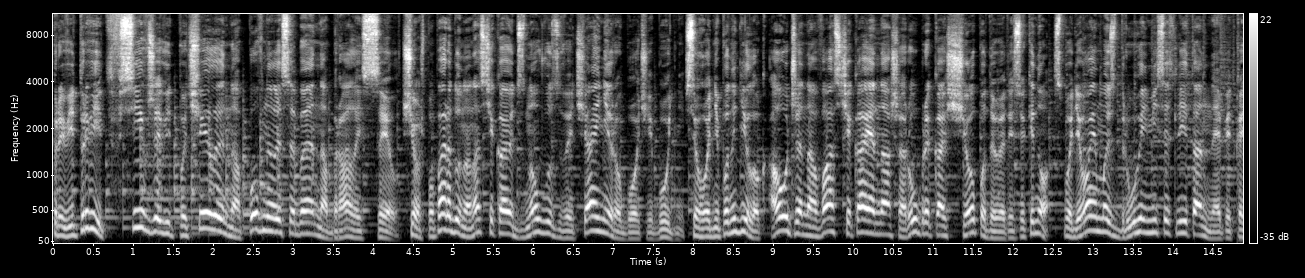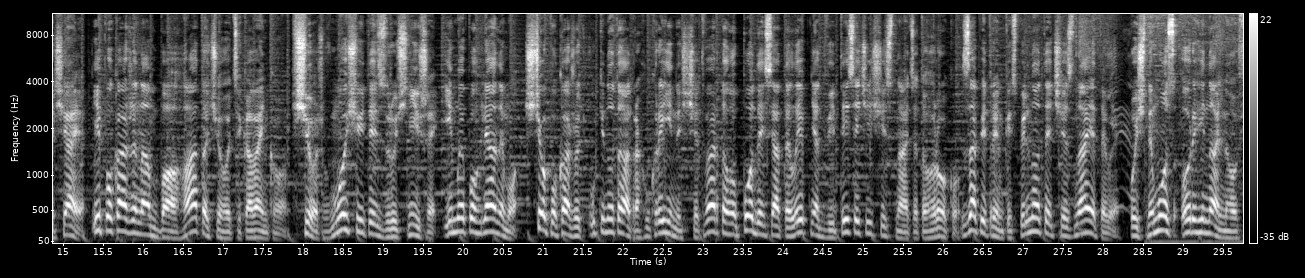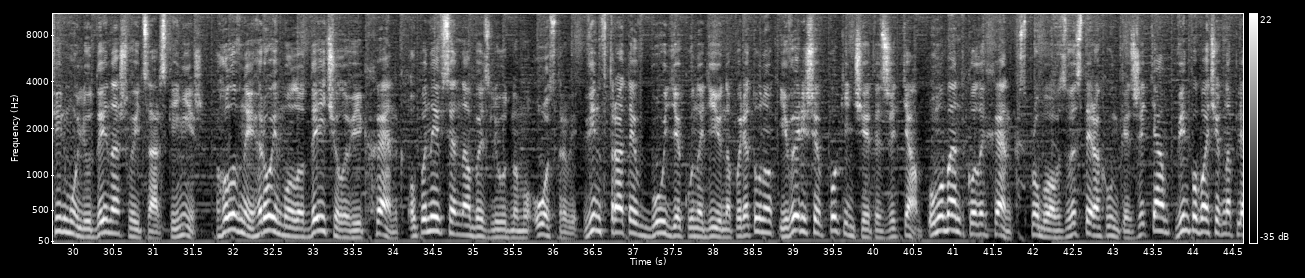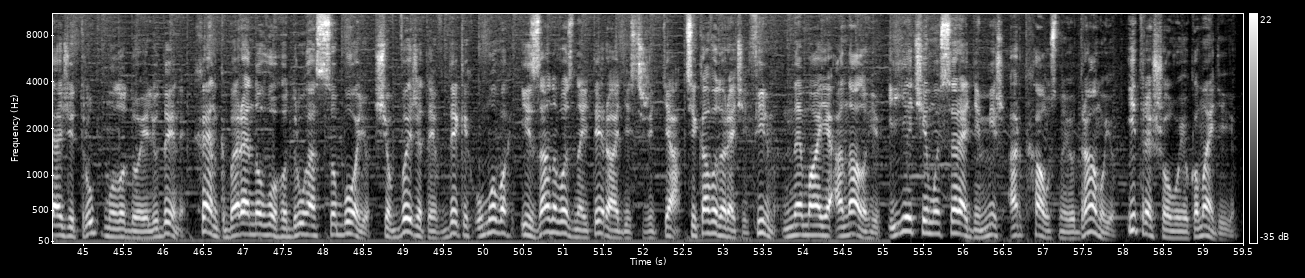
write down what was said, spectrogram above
Привіт-привіт! Всі вже відпочили, наповнили себе, набрались сил. Що ж, попереду на нас чекають знову звичайні робочі будні. Сьогодні понеділок, а отже, на вас чекає наша рубрика Що подивитись у кіно. Сподіваємось, другий місяць літа не підкачає і покаже нам багато чого цікавенького. Що ж, вмощуйтесь зручніше, і ми поглянемо, що покажуть у кінотеатрах України з 4 по 10 липня 2016 року. За підтримки спільноти, чи знаєте ви? Почнемо з оригінального фільму Людина швейцарський ніж. Головний герой, молодий чоловік Хенк, опинився на безлюдному острові. Він втратив будь-яку надію на порятунок і вирішив покінчити з життям. У момент, коли Хенк спробував звести рахунки з життям, він побачив на пляжі труп молодої людини. Хенк бере нового друга з собою, щоб вижити в диких умовах і заново знайти радість життя. Цікаво, до речі, фільм не має аналогів і є чимось середнім між артхаусною драмою і трешовою комедією.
